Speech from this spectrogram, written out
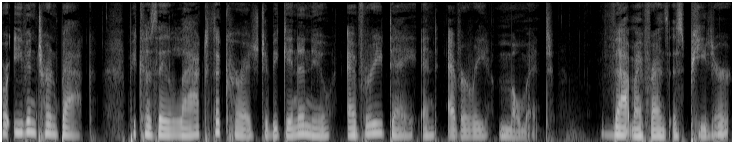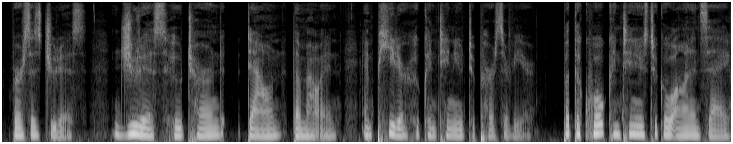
or even turned back because they lacked the courage to begin anew every day and every moment. That, my friends, is Peter versus Judas. Judas, who turned down the mountain, and Peter, who continued to persevere. But the quote continues to go on and say,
